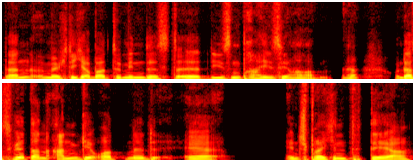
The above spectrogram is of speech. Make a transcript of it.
dann möchte ich aber zumindest äh, diesen Preis hier haben. Ja? Und das wird dann angeordnet äh, entsprechend der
